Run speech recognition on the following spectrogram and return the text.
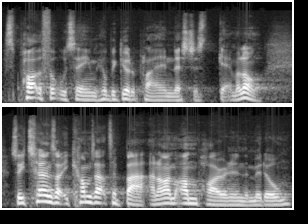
he's part of the football team, he'll be good at playing, let's just get him along. So he turns out, he comes out to bat, and I'm umpiring in the middle.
